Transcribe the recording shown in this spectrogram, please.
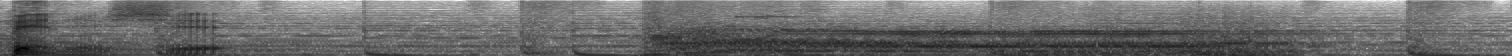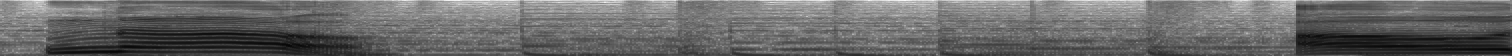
Finish it. No! Oh,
